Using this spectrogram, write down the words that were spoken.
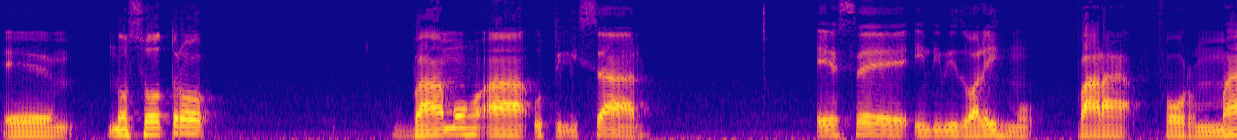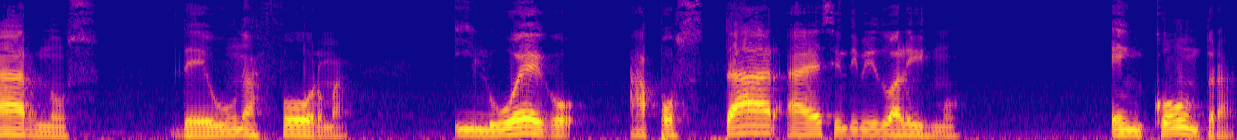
Eh, nosotros vamos a utilizar ese individualismo para formarnos de una forma y luego apostar a ese individualismo en contra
